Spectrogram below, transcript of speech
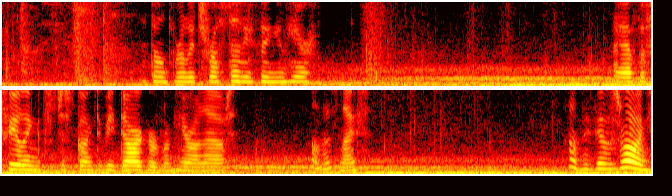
I don't really trust anything in here. I have the feeling it's just going to be darker from here on out. Oh, that's nice. Oh, maybe I was wrong.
